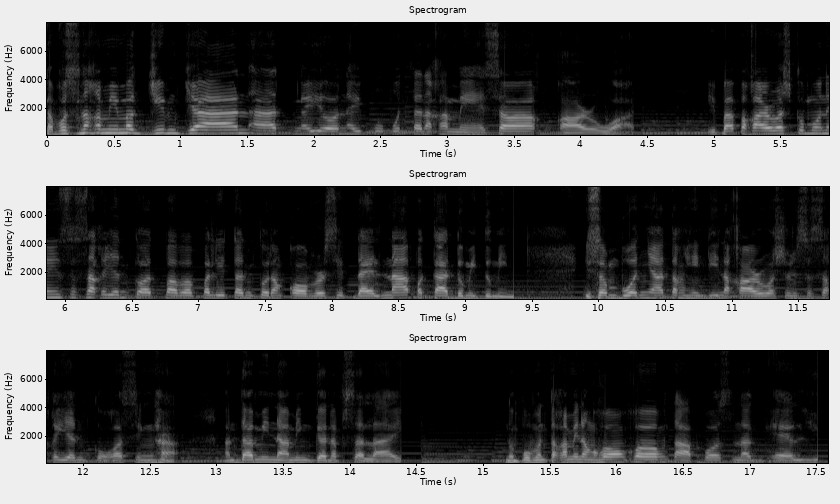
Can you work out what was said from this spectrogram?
tapos na kami mag-gym dyan. At ngayon ay pupunta na kami sa car wash. Ipapa-car wash ko muna yung sasakyan ko at papapalitan ko ng cover seat dahil napagka-dumi-dumi. Isang buwan yatang hindi na car wash yung sasakyan ko kasi nga ang dami naming ganap sa life. Nung pumunta kami ng Hong Kong tapos nag-LU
